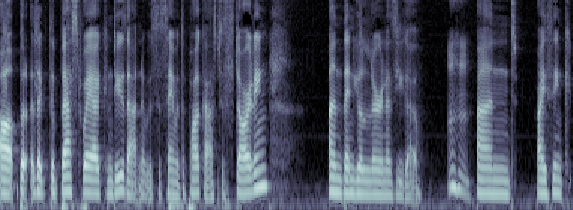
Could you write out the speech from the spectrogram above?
uh, but like the best way i can do that and it was the same with the podcast is starting and then you'll learn as you go. And I think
